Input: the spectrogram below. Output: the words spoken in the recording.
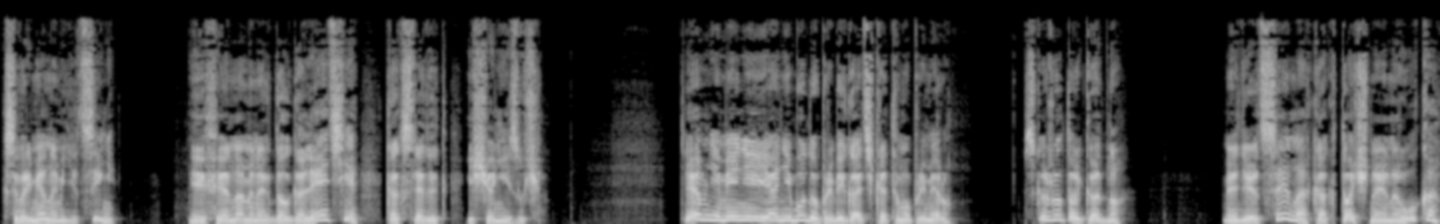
к современной медицине, и феномен их долголетия, как следует, еще не изучен. Тем не менее, я не буду прибегать к этому примеру. Скажу только одно. Медицина, как точная наука,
